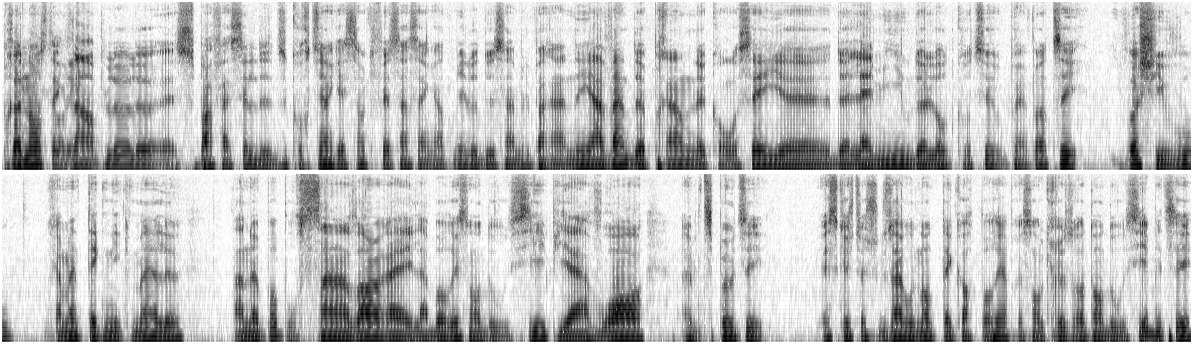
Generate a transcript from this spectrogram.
Prenons cet exemple-là, là, euh, super facile de- du courtier en question qui fait 150 000 ou 200 000 par année. Avant de prendre le conseil euh, de l'ami ou de l'autre courtier, ou peu importe, tu il va chez vous, vraiment techniquement, là, t'en as pas pour 100 heures à élaborer son dossier puis à voir un petit peu, tu sais, est-ce que je te suggère ou non de t'incorporer? Après ça, on creusera ton dossier. Mais tu sais,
